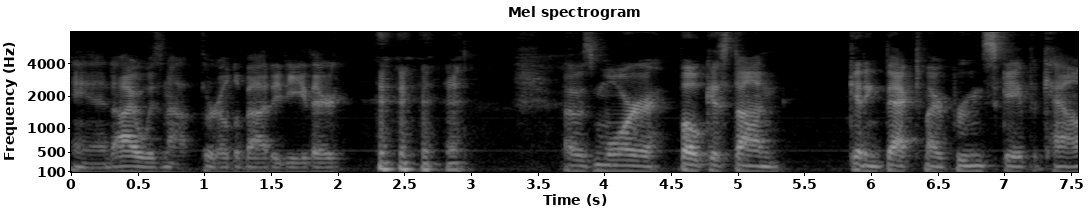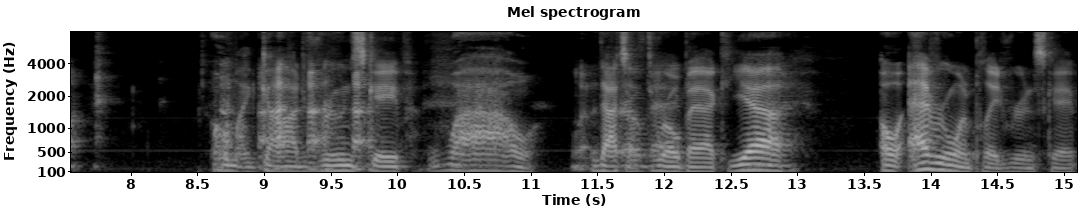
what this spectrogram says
and I was not thrilled about it either. I was more focused on getting back to my RuneScape account. Oh my god, RuneScape! Wow, What that's a throwback. Yeah. Yeah. Oh, everyone played RuneScape.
